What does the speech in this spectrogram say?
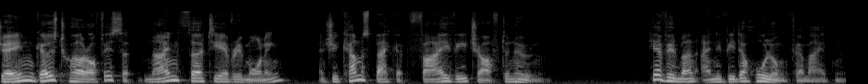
Jane goes to her office at 9.30 every morning and she comes back at 5 each afternoon. Hier will man eine Wiederholung vermeiden.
